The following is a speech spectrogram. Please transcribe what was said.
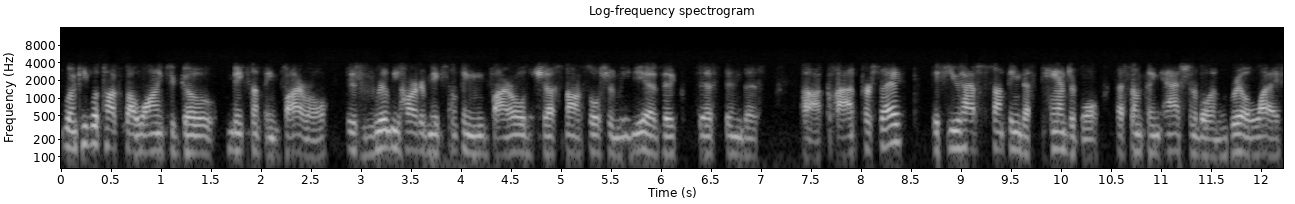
when people talk about wanting to go make something viral, it's really hard to make something viral just on social media if it exists in this uh, cloud per se. If you have something that's tangible, that's something actionable in real life,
